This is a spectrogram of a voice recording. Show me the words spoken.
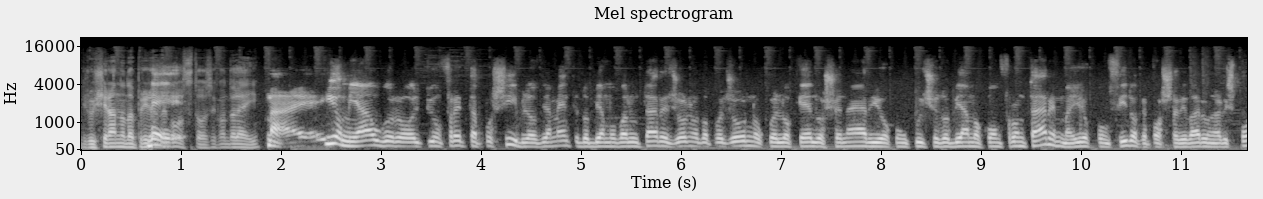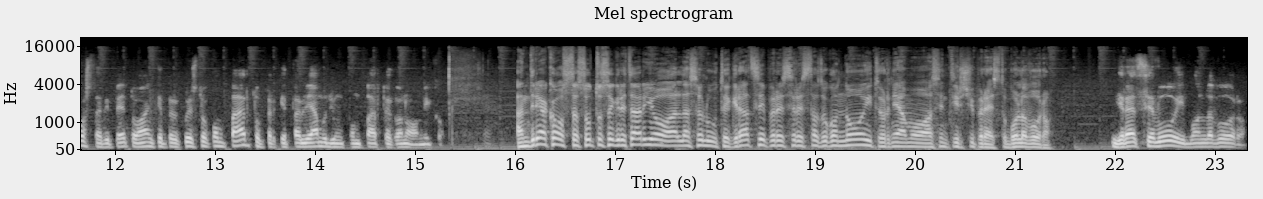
riusciranno ad aprire Beh, ad agosto, secondo lei? Ma eh, io mi auguro il più in fretta possibile, ovviamente dobbiamo valutare giorno dopo giorno quello che è lo scenario con cui ci dobbiamo confrontare, ma io confido che possa arrivare una risposta, ripeto, anche per questo comparto, perché parliamo di un comparto economico. Andrea Costa, sottosegretario alla salute, grazie per essere stato con noi, torniamo a sentirci presto, buon lavoro. Grazie a voi, buon lavoro.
